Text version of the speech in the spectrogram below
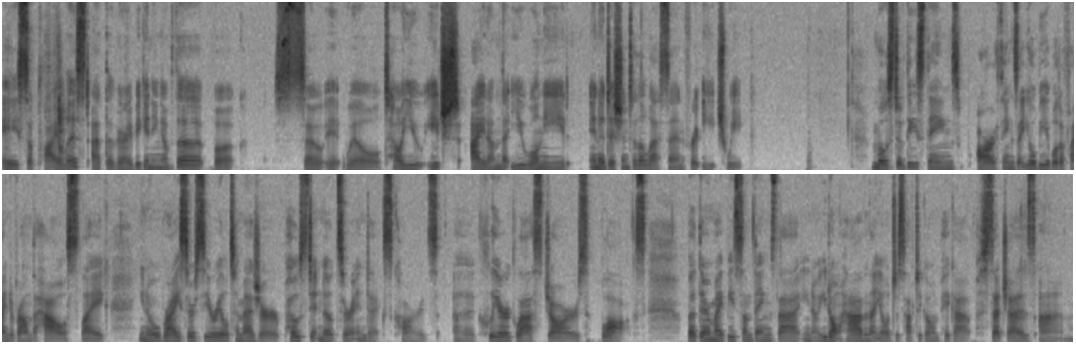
a supply list at the very beginning of the book so it will tell you each item that you will need in addition to the lesson for each week. Most of these things are things that you'll be able to find around the house, like, you know, rice or cereal to measure, post-it notes or index cards, uh, clear glass jars, blocks. but there might be some things that, you know, you don't have and that you'll just have to go and pick up, such as, um,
